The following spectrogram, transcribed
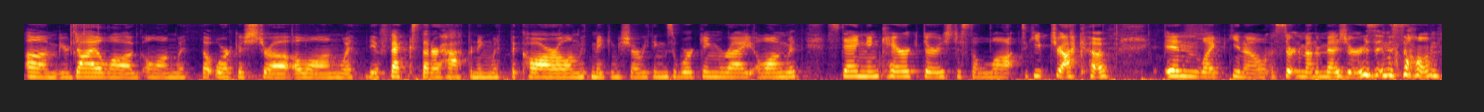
um, your dialogue along with the orchestra, along with the effects that are happening with the car, along with making sure everything's working right, along with staying in character is just a lot to keep track of in like you know a certain amount of measures in a song.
